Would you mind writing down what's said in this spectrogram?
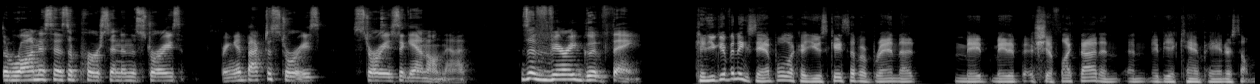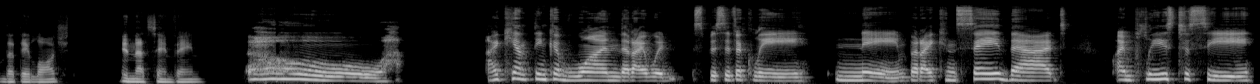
the rawness as a person and the stories, bring it back to stories, stories again on that. It's a very good thing. Can you give an example, like a use case of a brand that made made a shift like that and, and maybe a campaign or something that they launched in that same vein? Oh, I can't think of one that I would specifically name, but I can say that I'm pleased to see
